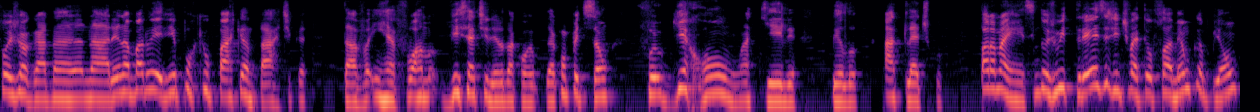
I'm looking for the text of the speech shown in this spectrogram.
foi jogada na Arena Barueri porque o Parque Antártica estava em reforma. Vice-artilheiro da, da competição foi o Guerron, aquele pelo Atlético Paranaense. Em 2013, a gente vai ter o Flamengo campeão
